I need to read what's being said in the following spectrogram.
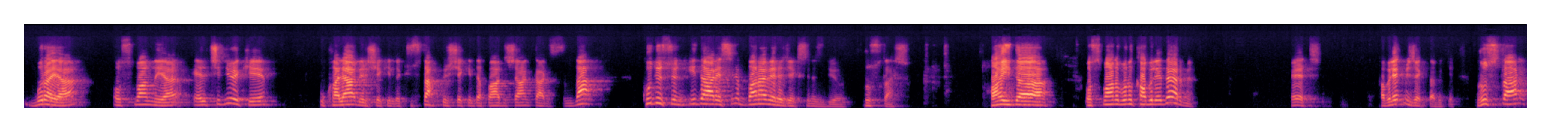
buraya Osmanlı'ya elçi diyor ki ukala bir şekilde, küstah bir şekilde padişahın karşısında Kudüs'ün idaresini bana vereceksiniz diyor Ruslar. Hayda! Osmanlı bunu kabul eder mi? Evet. Kabul etmeyecek tabii ki. Ruslar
